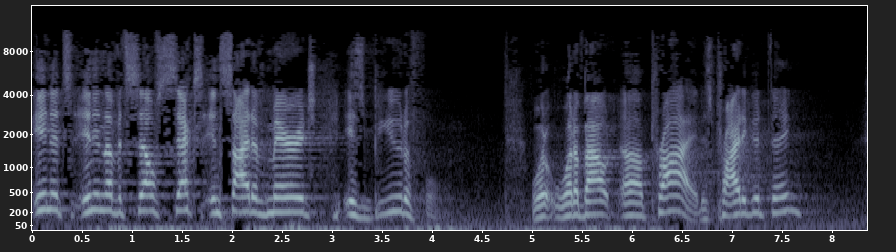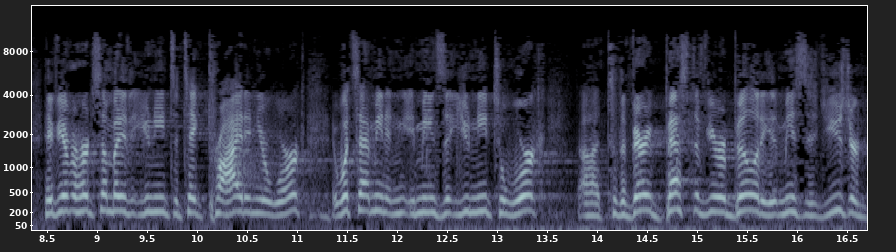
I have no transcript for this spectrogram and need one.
In, its, in and of itself, sex inside of marriage is beautiful. What, what about uh, pride? Is pride a good thing? Have you ever heard somebody that you need to take pride in your work? What's that mean? It means that you need to work uh, to the very best of your ability. It means that you use your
